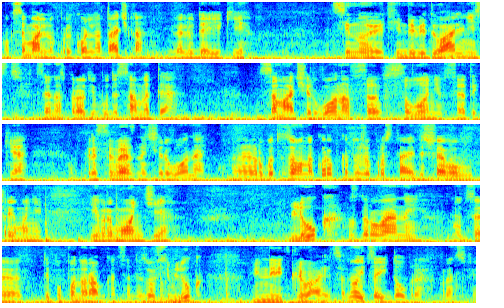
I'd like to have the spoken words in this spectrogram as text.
Максимально прикольна тачка для людей, які цінують індивідуальність. Це насправді буде саме те. Сама червона, все в салоні все таке красивезне червоне. Е, Роботизована коробка дуже проста і дешева в утриманні і в ремонті. Люк здоровений. Ну, це типу панорамка, це не зовсім люк, він не відкривається. Ну і це і добре, в принципі.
